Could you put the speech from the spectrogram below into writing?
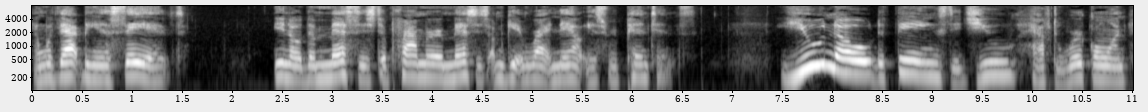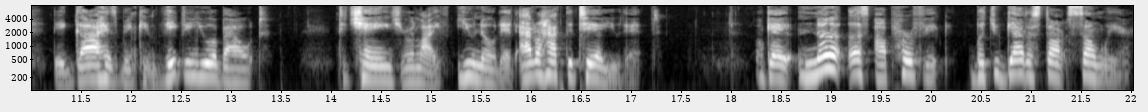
And with that being said, you know, the message, the primary message I'm getting right now is repentance. You know the things that you have to work on that God has been convicting you about to change your life. You know that. I don't have to tell you that. Okay, none of us are perfect, but you got to start somewhere.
